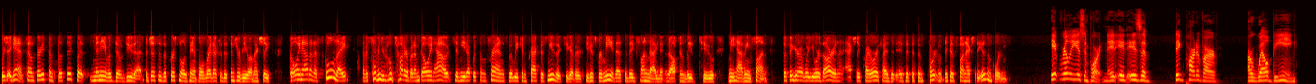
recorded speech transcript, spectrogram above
which again sounds very simplistic, but many of us don't do that. But just as a personal example, right after this interview, I'm actually going out on a school night. I have a seven year old daughter, but I'm going out to meet up with some friends so that we can practice music together because for me, that's a big fun magnet and it often leads to me having fun. So figure out what yours are and then actually prioritize it as if it's important because fun actually is important. It really is important. It, it is a big part of our our well-being.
